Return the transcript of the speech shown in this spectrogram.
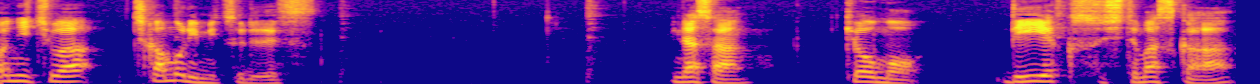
こんにちは近森光です。皆さん今日も DX してますか？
